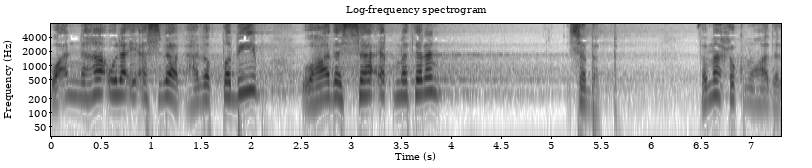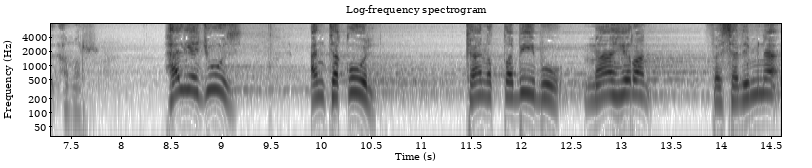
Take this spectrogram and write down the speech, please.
وأن هؤلاء أسباب هذا الطبيب وهذا السائق مثلا سبب. فما حكم هذا الأمر؟ هل يجوز أن تقول كان الطبيب ماهرا فسلمنا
